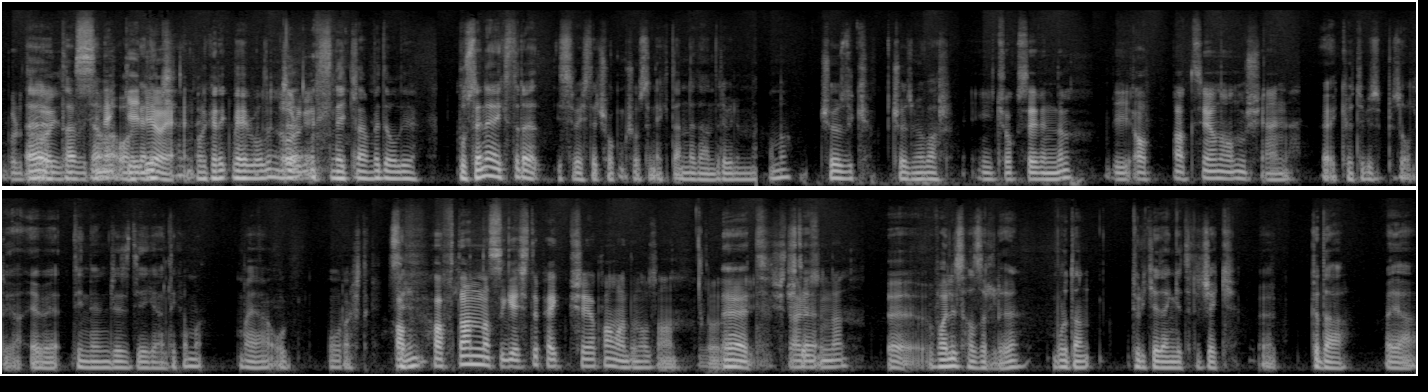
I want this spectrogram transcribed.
Burada o Evet yüzden tabii sinek ama geliyor organik, yani. organik meyve olunca Organik. sineklenme de oluyor. Bu sene ekstra İsveç'te çokmuş o sinekten nedendir bilinmez. Ama çözdük. Çözümü var. İyi çok sevindim. Bir aksiyon olmuş yani. Evet, kötü bir sürpriz oldu ya. Eve dinleneceğiz diye geldik ama bayağı uğraştık. Senin haftan nasıl geçti pek bir şey yapamadın o zaman. Evet, işler işte- yüzünden. e, valiz hazırlığı, buradan Türkiye'den getirecek e, gıda veya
